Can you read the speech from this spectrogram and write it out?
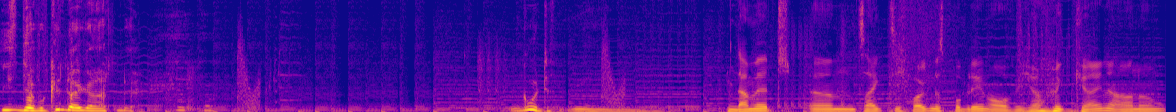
Die sind ja wohl Kindergarten. Gut. Damit ähm, zeigt sich folgendes Problem auf. Ich habe keine Ahnung,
